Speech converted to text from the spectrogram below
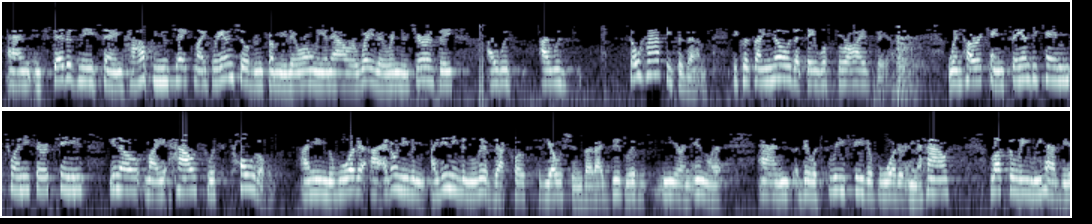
And instead of me saying, how can you take my grandchildren from me? They were only an hour away. They were in New Jersey. I was, I was so happy for them because I know that they will thrive there. When Hurricane Sandy came in 2013, you know, my house was totaled. I mean, the water, I don't even, I didn't even live that close to the ocean, but I did live near an inlet, and there was three feet of water in the house. Luckily, we had the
